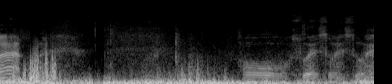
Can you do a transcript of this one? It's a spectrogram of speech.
มาก โอ้ สวยสวยสวย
